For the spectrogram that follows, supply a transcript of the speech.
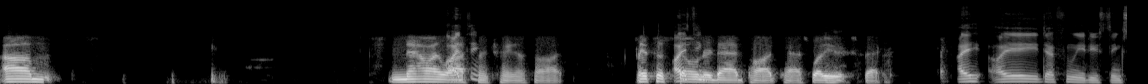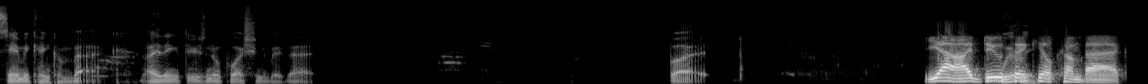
Um now I lost think- my train of thought. It's a I think- stoner dad podcast. What do you expect? I I definitely do think Sammy can come back. I think there's no question about that. But Yeah, I do think he? he'll come back.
